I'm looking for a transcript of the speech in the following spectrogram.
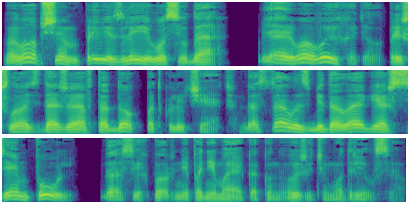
В общем, привезли его сюда. Я его выходил, пришлось даже автодок подключать. Достал из бедолаги аж семь пуль. До сих пор не понимаю, как он выжить умудрился.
